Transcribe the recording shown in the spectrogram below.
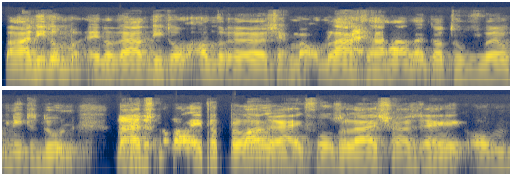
maar niet om, inderdaad niet om anderen zeg maar, omlaag te halen, dat hoeven we ook niet te doen. Maar het is toch wel even belangrijk voor onze luisteraars, denk ik, om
